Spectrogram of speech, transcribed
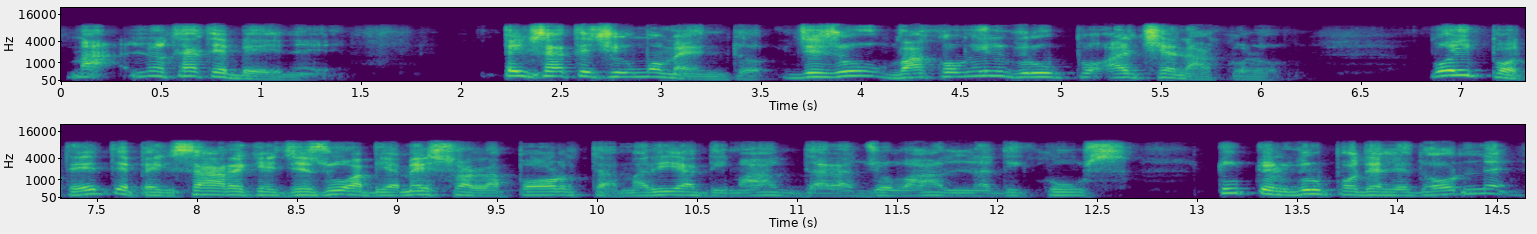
Ma notate bene, pensateci un momento, Gesù va con il gruppo al cenacolo voi potete pensare che Gesù abbia messo alla porta Maria di Magdala, Giovanna, di Cus, tutto il gruppo delle donne,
